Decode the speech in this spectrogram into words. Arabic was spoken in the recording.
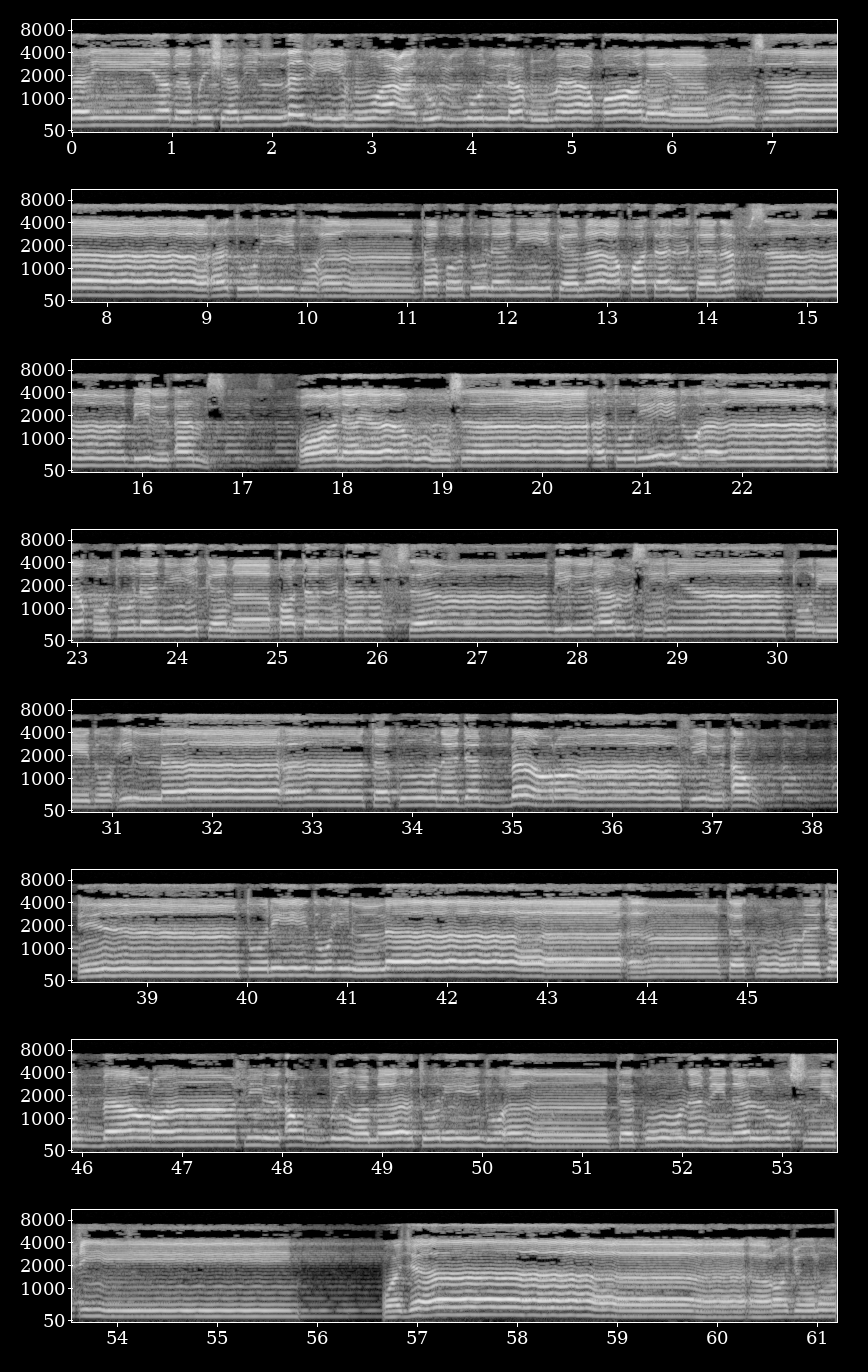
يبطش بالذي هو عدو لهما. قال يا موسى أتريد أن تقتلني كما قتلت نفسا بالأمس ۖ؟ قال يا موسى أتريد أن تقتلني كما قتلت نفسا بالأمس إن تريد إلا أن تكون جبارا في الأرض. إن تريد أن تكون جبارا في الأرض وما تريد أن تكون من المصلحين. وجاء رجل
